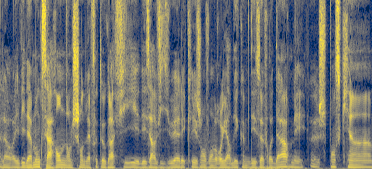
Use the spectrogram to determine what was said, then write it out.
Alors évidemment que ça rentre dans le champ de la photographie et des arts visuels et que les gens vont le regarder comme des œuvres d'art, mais euh, je pense qu'il y, a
